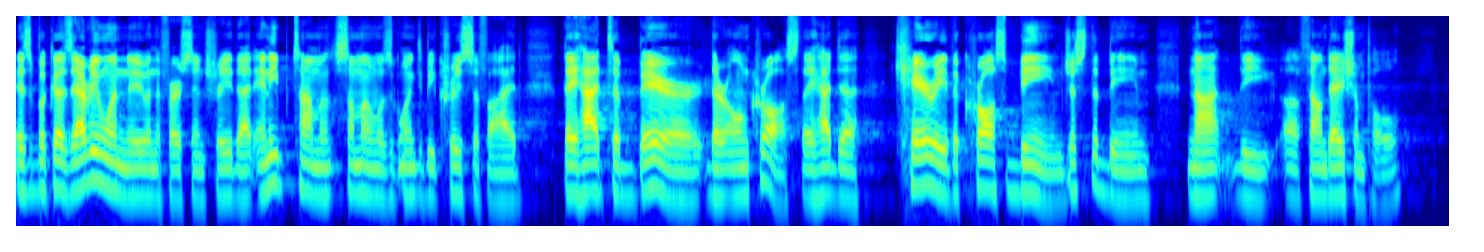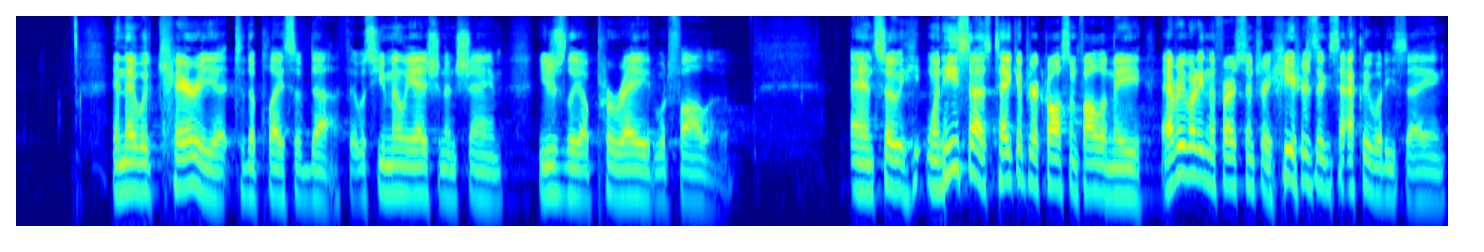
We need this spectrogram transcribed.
is because everyone knew in the first century that any time someone was going to be crucified, they had to bear their own cross. They had to carry the cross beam, just the beam, not the uh, foundation pole. And they would carry it to the place of death. It was humiliation and shame. Usually a parade would follow. And so he, when he says, Take up your cross and follow me, everybody in the first century hears exactly what he's saying.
